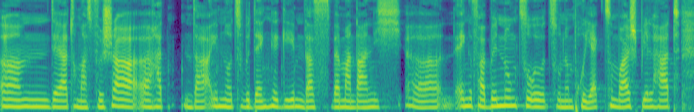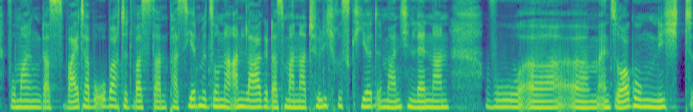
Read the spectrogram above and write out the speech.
Ähm, der Thomas Fischer äh, hat da eben nur zu bedenken gegeben, dass wenn man da nicht äh, enge Verbindung zu, zu einem Projekt zum Beispiel hat, wo man das weiter beobachtet, was dann passiert mit so einer Anlage, dass man natürlich riskiert in manchen Ländern, wo äh, ähm, Entsorgung nicht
